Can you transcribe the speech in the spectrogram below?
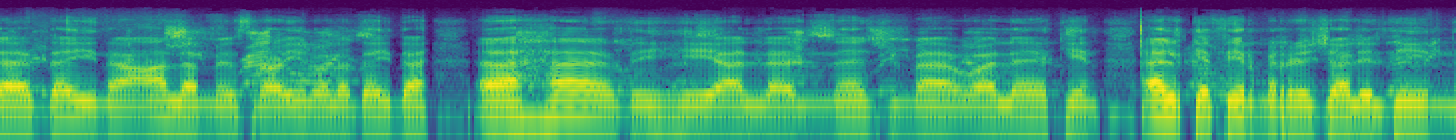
لدينا علم إسرائيل ولدينا هذه النجمة ولكن الكثير من رجال الدين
